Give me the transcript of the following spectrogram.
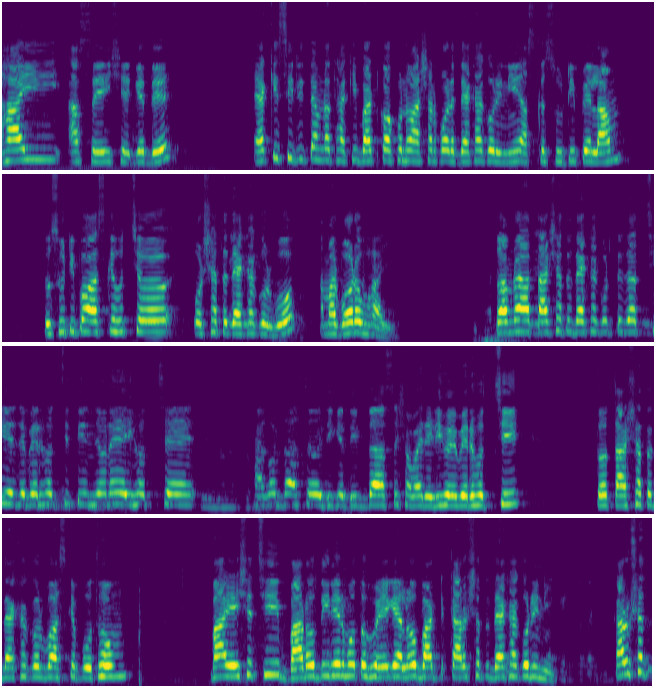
ভাই আছে এই সেগেদে একই সিটিতে আমরা থাকি বাট কখনো আসার পরে দেখা করিনি। আজকে ছুটি পেলাম। তো ছুটি পাওয়া আজকে হচ্ছে ওর সাথে দেখা করব, আমার বড় ভাই। তো আমরা তার সাথে দেখা করতে যাচ্ছি, এই যে বের হচ্ছি তিনজনে। এই হচ্ছে সাগরদা আছে, ওইদিকে দীপদা আছে, সবাই রেডি হয়ে বের হচ্ছি। তো তার সাথে দেখা করব আজকে প্রথম। ভাই এসেছি বারো দিনের মতো হয়ে গেল বাট কারোর সাথে দেখা করিনি। কারোর সাথে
